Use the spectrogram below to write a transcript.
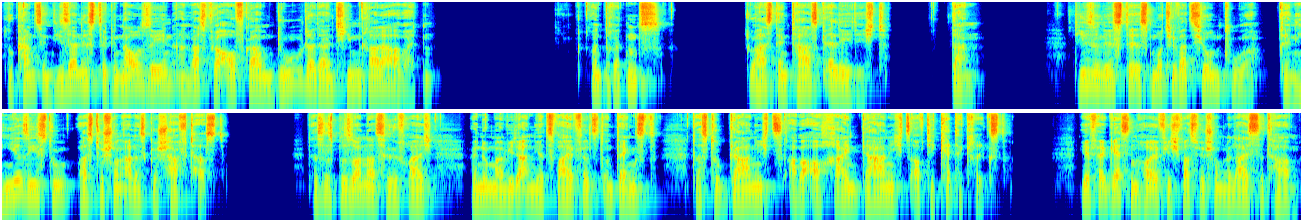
Du kannst in dieser Liste genau sehen, an was für Aufgaben du oder dein Team gerade arbeiten. Und drittens, du hast den Task erledigt. Dann. Diese Liste ist Motivation pur, denn hier siehst du, was du schon alles geschafft hast. Das ist besonders hilfreich, wenn du mal wieder an dir zweifelst und denkst, dass du gar nichts, aber auch rein gar nichts auf die Kette kriegst. Wir vergessen häufig, was wir schon geleistet haben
